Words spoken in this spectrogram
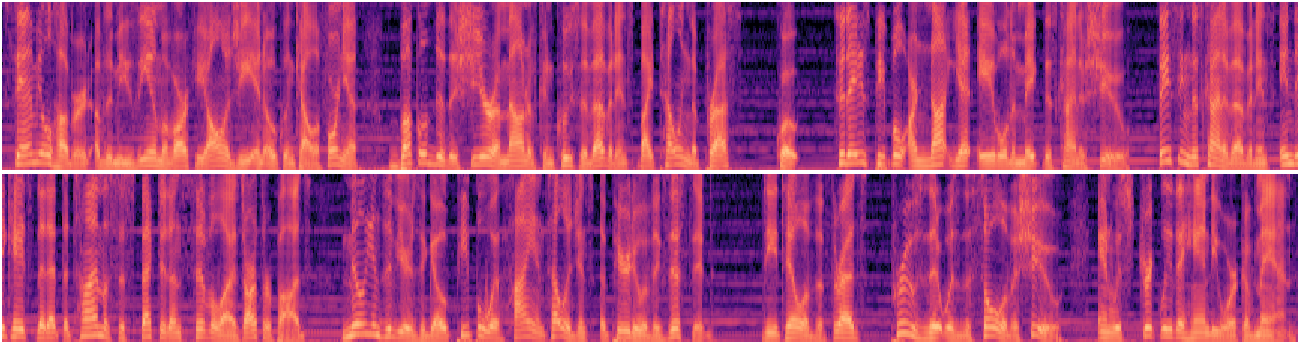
Samuel Hubbard of the Museum of Archaeology in Oakland, California, buckled to the sheer amount of conclusive evidence by telling the press, quote, Today's people are not yet able to make this kind of shoe. Facing this kind of evidence indicates that at the time of suspected uncivilized arthropods, millions of years ago, people with high intelligence appear to have existed. Detail of the threads proves that it was the sole of a shoe and was strictly the handiwork of man.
